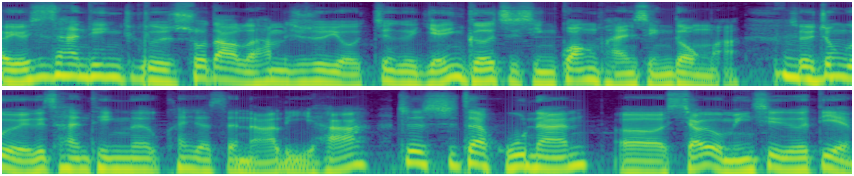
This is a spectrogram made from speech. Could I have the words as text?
呃，有些餐厅就是说到了，他们就是有这个严格执行光盘行动嘛，所以中国有一个餐厅呢，我看一下在哪里哈，这是在湖南，呃，小有名气的一个店，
